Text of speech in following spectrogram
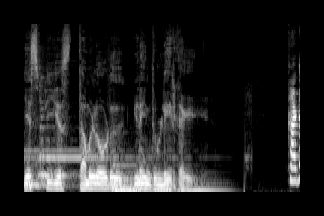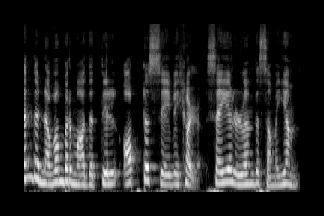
எஸ்பிஎஸ் தமிழோடு இணைந்துள்ளீர்கள். கடந்த நவம்பர் மாதத்தில் ஆப்டஸ் சேவைகள் செயலிழந்த சமயம்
